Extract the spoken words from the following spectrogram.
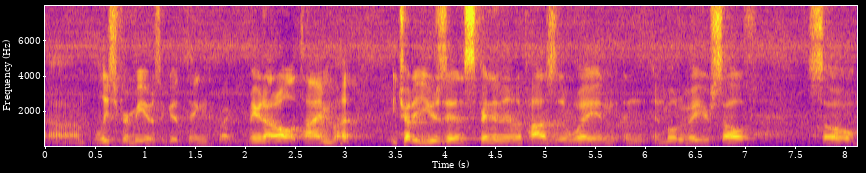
Um, at least for me, it was a good thing. Right. Maybe not all the time, but you try to use it and spin it in a positive way and, and, and motivate yourself. So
